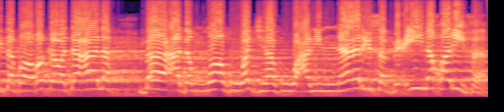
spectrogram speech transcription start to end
تبارك وتعالى باعد الله وجهه عن النار سبعين خريفا.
